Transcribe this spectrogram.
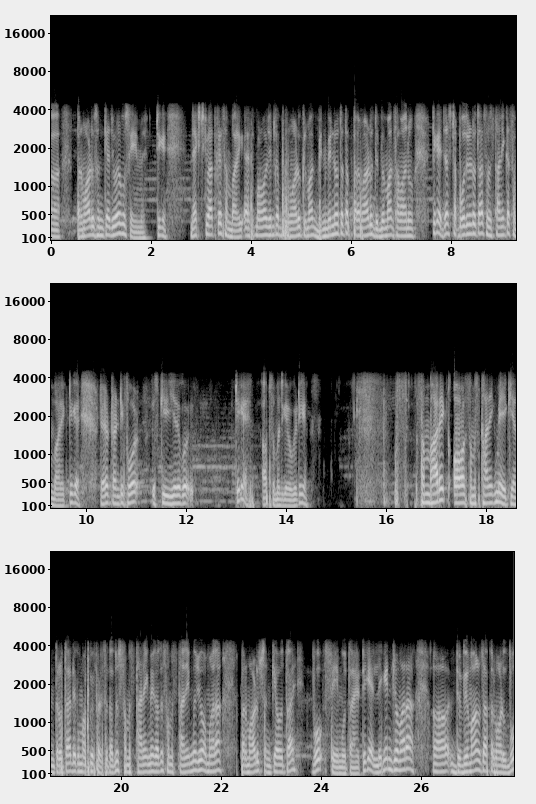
परमाणु संख्या जो है, वो सेम है, ठीक है? नेक्स्ट की बात करें संभारिक ऐसे परमाणु जिनका परमाणु क्रमांक भिन्न भिन्न होता था परमाणु द्रव्यमान समान हो, ठीक है? जस्ट अपोजिट होता है संस्थानिक का संभारिक ठीक है? ट्वेंटी फोर इसकी ये देखो, ठीक है? आप समझ गए होगे, ठीक है? संभारिक और समस्थानिक में एक ही अंतर होता है। देखो, मैं आपको फिर से बता दूँ, समस्थानिक में क्या होता है? समस्थानिक में जो हमारा परमाणु संख्या होता है वो सेम होता है ठीक है? लेकिन जो हमारा द्रव्यमान होता है परमाणु वो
